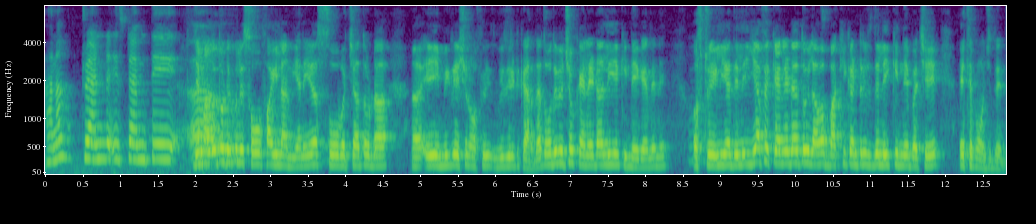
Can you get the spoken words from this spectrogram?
ਹਨਾ? ਟ੍ਰੈਂਡ ਇਸ ਟਾਈਮ ਤੇ ਜੇ ਮੰਨ ਲਓ ਤੁਹਾਡੇ ਕੋਲੇ 100 ਫਾਈਲ ਆਉਂਦੀਆਂ ਨੇ ਜਾਂ 100 ਬੱਚਾ ਤੁਹਾਡਾ ਇਹ ਇਮੀਗ੍ਰੇਸ਼ਨ ਆਫਿਸ ਵਿਜ਼ਿਟ ਕਰਦਾ ਤਾਂ ਉਹਦੇ ਵਿੱਚੋਂ ਕੈਨੇਡਾ ਲਈ ਇਹ ਕਿੰਨੇ ਕਹਿੰਦੇ ਨੇ? ਆਸਟ੍ਰੇਲੀਆ ਦੇ ਲਈ ਜਾਂ ਫਿਰ ਕੈਨੇਡਾ ਤੋਂ ਇਲਾਵਾ ਬਾਕੀ ਕੰਟਰੀਜ਼ ਦੇ ਲਈ ਕਿੰਨੇ ਬੱਚੇ ਇੱਥੇ ਪਹੁੰਚਦੇ ਨੇ?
